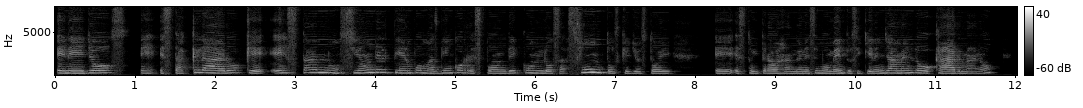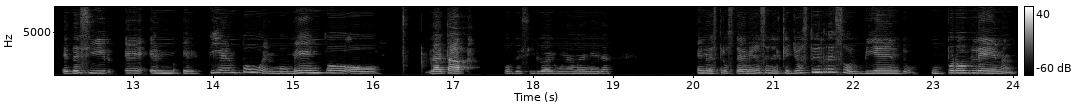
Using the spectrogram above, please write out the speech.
en ellos eh, está claro que esta noción del tiempo más bien corresponde con los asuntos que yo estoy, eh, estoy trabajando en ese momento. Si quieren, llámenlo karma, ¿no? Es decir, el, el tiempo o el momento o la etapa, por decirlo de alguna manera, en nuestros términos en el que yo estoy resolviendo un problema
